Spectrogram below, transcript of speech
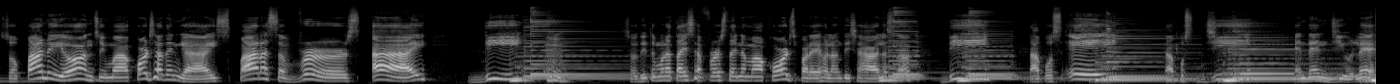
So, paano yon So, yung mga chords natin, guys, para sa verse ay D. so, dito muna tayo sa first line ng mga chords. Pareho lang din siya halos, no? D, tapos A, tapos G, and then G ulit.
